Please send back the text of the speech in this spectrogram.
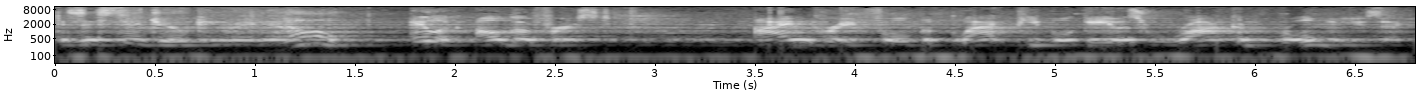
Is this dude joking right now? No! Hey, look, I'll go first. I'm grateful that black people gave us rock and roll music.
